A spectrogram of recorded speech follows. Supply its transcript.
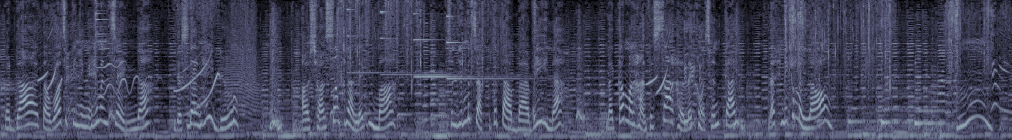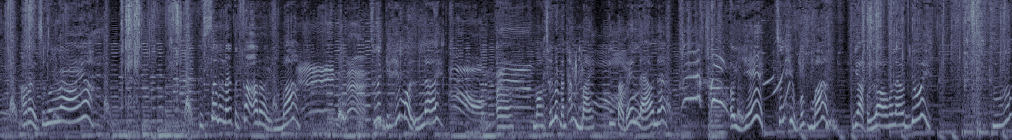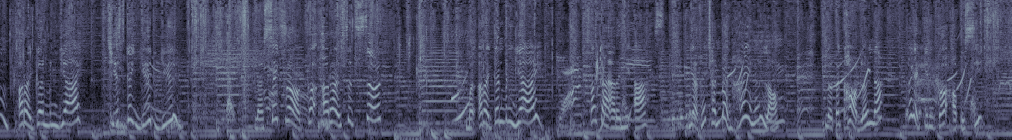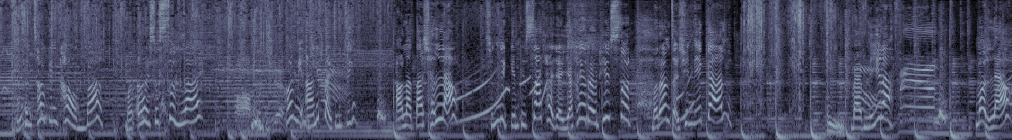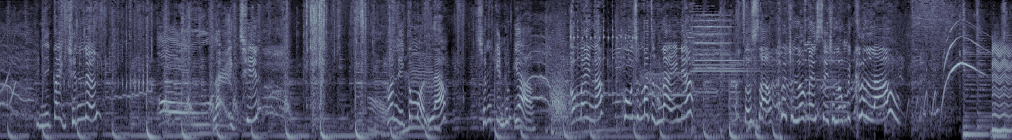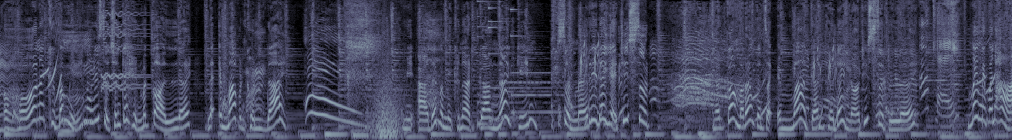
ก็ได้แต่ว่าจะกินยังไงให้มันเจ๋งนะ เดี๋ยวแสดงให้ดู เอาช้อนส้อมขนาดเล็กมา ฉันยืมมาจากตุ๊กตาบาร์บี้นะ แล้วก็มาหั่นพิซซ่าแถวเล็กของฉันกัน และทีนี้ก็มาลอง อืม อร่อยจังเลยอะพิซซ่าเล็กๆแต่ก็อร่อยมาก ฉันจะกินให้หมดเลย เออ มองฉันแบบนั้นทำไม กินต่อได้แล้วนะ โอ้เย่ฉันหิวมากๆ อยากลองแล้วด้วย อืม อร่อยเกินบรรยาย ชีสก็ยืดยืดและไส้กรอกก็อร่อยสุดๆ มันอร่อยเกินบรรยาย what? ต้องการอะไรนี่อะอยากให้ฉันแบ่งให้นั่นเหรอเหลือแต่ขอบแล้วนะ ถ้าอยากกินก็เอาไปสิฉันชอบกินขอบบ้างมันอร่อยสุดๆเลย Oh, legit. เฮ้ยมีอานี่แปลกจริงๆ เอาล่ะตาฉันแล้ว ฉันอยากกินพิซซ่าถาดใหญ่ยักษ์ให้เร็วที่สุด มาเริ่มจากชิ้นนี้กัน แบบนี้ล่ะ Man. หมดแล้ว ทีนี้ก็อีกชิ้นหนึ่งและอีกชิ้นานี้ก็หมดแล้ว ฉันกินทุกอย่าง เอาไม่นะพุงฉันมาจากไหนเนี่ยสาวๆช่วยฉันลงหน่อยสิฉันลงไม่ขึ้นแล้วโอ้โหนั่นคือบะหมี่ที่น้อยที่สุดฉันก็เห็นมาก่อนเลย และเอมม่าเป็นคนได้ มีอาได้บะหมี่ขนาดกลางน่ากิน ส่วนแมรี่ได้ใหญ่ที่สุดงั้นก็มาเริ่มกันจากเอมม่ากันเธอได้น้อยที่สุดเลย ไม่มีปัญหา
